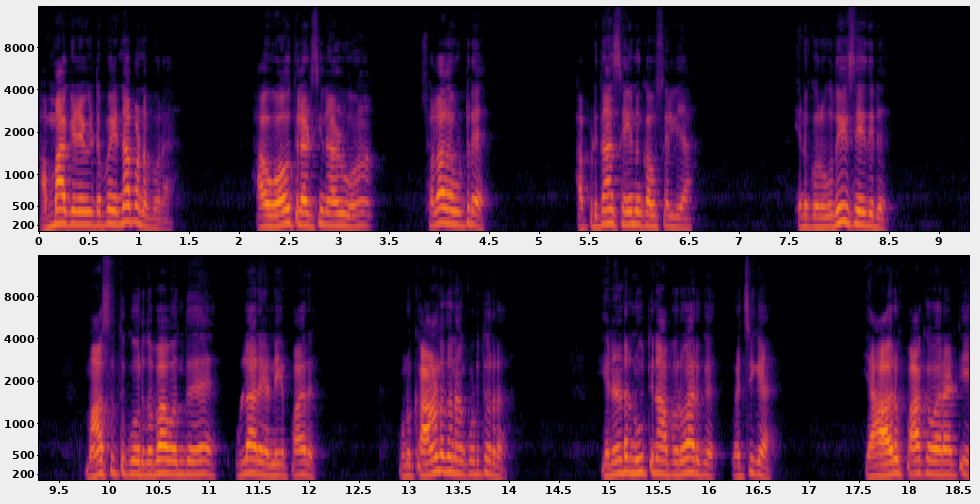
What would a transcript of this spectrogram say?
அம்மா கிழவிட்ட போய் என்ன பண்ண போகிற அவள் வகுத்தில் அடிச்சுன்னு அழுவோம். சொல்லாத விட்டுரு. அப்படி தான் செய்யணும் கௌசல்யா. எனக்கு ஒரு உதவி செய்துடு. மாதத்துக்கு ஒரு தபா வந்து உள்ளார என்னைய பாரு. உனக்கு ஆனதை நான் கொடுத்துட்றேன். என்னடா நூற்றி நாற்பது ரூபா இருக்குது வச்சுக்க. யாரும் பார்க்க வராட்டி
